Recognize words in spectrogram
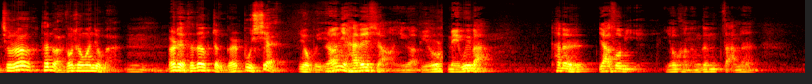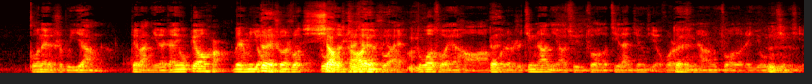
就是说它暖风升温就慢，嗯，而且它的整个布线又不一样。然后你还得想一个，比如美规版，它的压缩比有可能跟咱们国内的是不一样的，对吧？你的燃油标号，为什么有的车说效多的之条也前就说，哎，哆嗦也好啊，或者是经常你要去做做积碳清洗，或者经常做做这油路清洗，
